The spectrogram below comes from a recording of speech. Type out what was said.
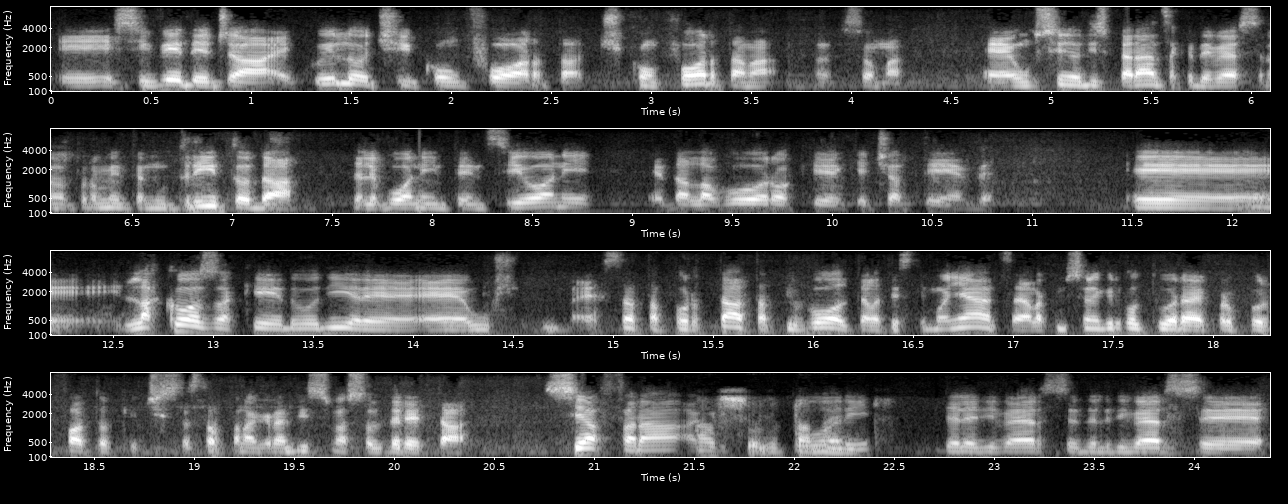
e si vede già e quello ci conforta, ci conforta ma insomma è un segno di speranza che deve essere naturalmente nutrito da delle buone intenzioni e dal lavoro che, che ci attende. E la cosa che devo dire è, è, stata portata più volte alla testimonianza alla Commissione Agricoltura è proprio il fatto che ci sia stata una grandissima solidarietà sia fra agricoltori delle diverse, delle diverse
